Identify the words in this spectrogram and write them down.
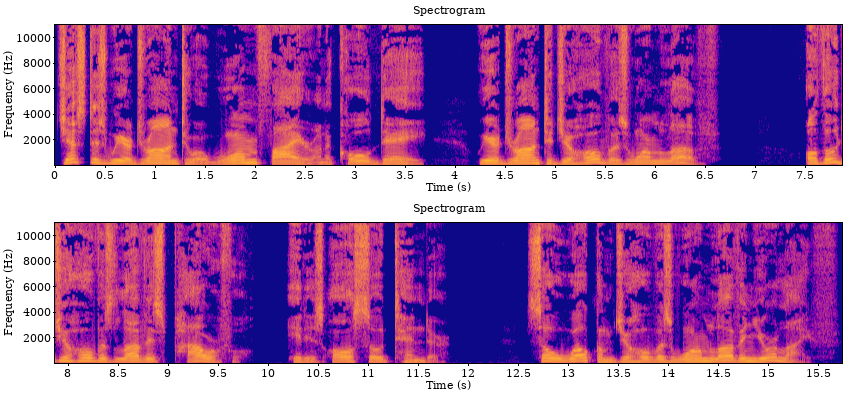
Just as we are drawn to a warm fire on a cold day, We are drawn to Jehovah's warm love. Although Jehovah's love is powerful, it is also tender. So welcome Jehovah's warm love in your life.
